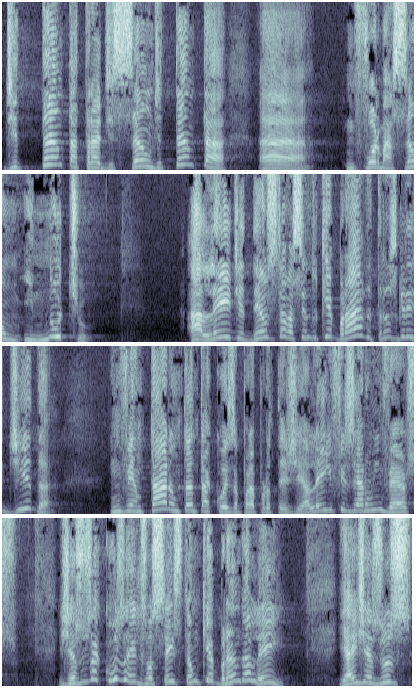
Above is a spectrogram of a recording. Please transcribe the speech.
de tanta tradição, de tanta ah, informação inútil, a lei de Deus estava sendo quebrada, transgredida. Inventaram tanta coisa para proteger a lei e fizeram o inverso. Jesus acusa eles: vocês estão quebrando a lei. E aí Jesus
